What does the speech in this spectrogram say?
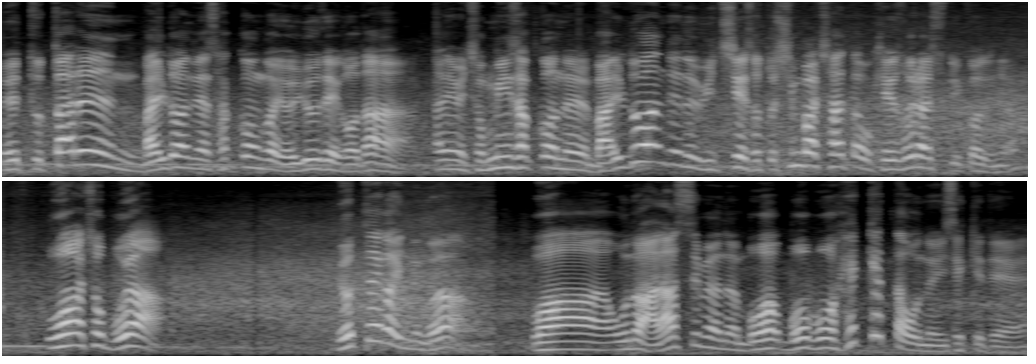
예, 또 다른 말도 안 되는 사건과 연루되거나 아니면 정민 사건을 말도 안 되는 위치에서 또 신발 찾았다고 개소리 할 수도 있거든요. 와 저 뭐야? 몇 대가 있는 거야? 와 오늘 안 왔으면은 뭐 뭐 뭐 했겠다 오늘 이 새끼들.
